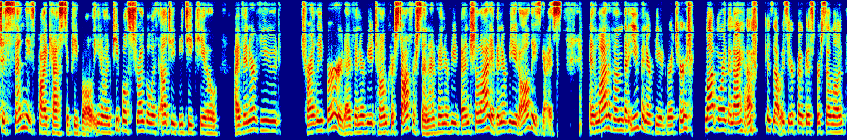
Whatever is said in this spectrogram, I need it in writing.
to send these podcasts to people. You know, when people struggle with LGBTQ, I've interviewed Charlie Bird. I've interviewed Tom Christofferson. I've interviewed Ben Schilaty. I've interviewed all these guys. And a lot of them that you've interviewed, Richard, a lot more than I have, because that was your focus for so long.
